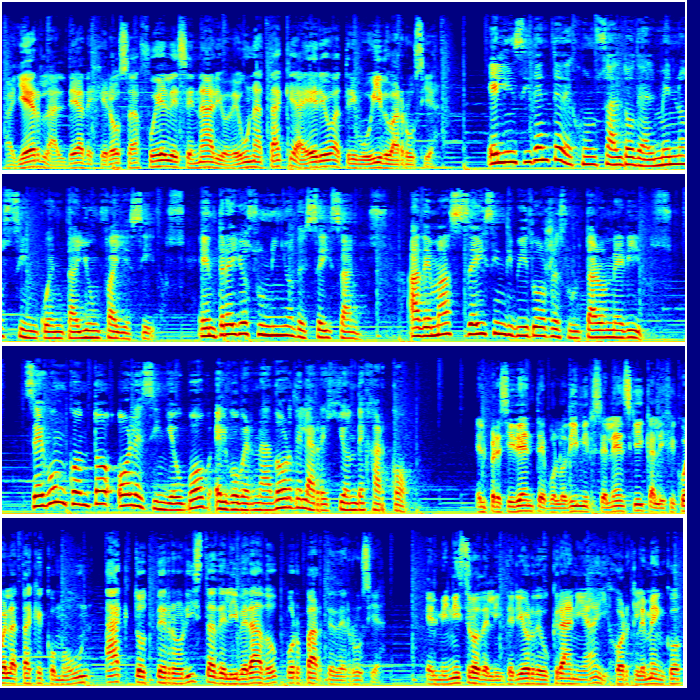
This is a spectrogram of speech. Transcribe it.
Ayer, la aldea de Jerosa fue el escenario de un ataque aéreo atribuido a Rusia. El incidente dejó un saldo de al menos 51 fallecidos, entre ellos un niño de 6 años. Además, seis individuos resultaron heridos. Según contó Olesin Yeubov, el gobernador de la región de Kharkov. El presidente Volodymyr Zelensky calificó el ataque como un acto terrorista deliberado por parte de Rusia. El ministro del Interior de Ucrania, Igor Klemenko,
